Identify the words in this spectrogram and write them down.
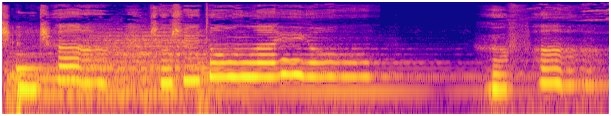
深帐秋去冬来又何妨？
